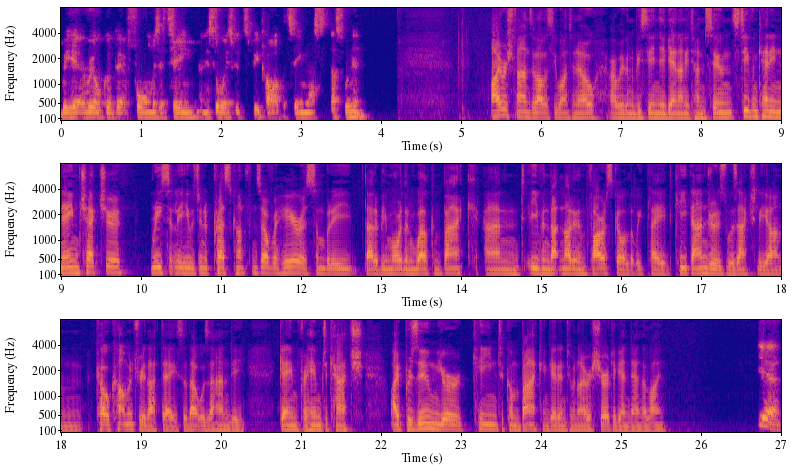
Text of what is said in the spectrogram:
we hit a real good bit of form as a team, and it's always good to be part of a team that's that's winning. Irish fans will obviously want to know: Are we going to be seeing you again anytime soon? Stephen Kenny name checked you recently. He was doing a press conference over here as somebody that'd be more than welcome back. And even that Nottingham Forest goal that we played, Keith Andrews was actually on co-commentary that day, so that was a handy game for him to catch. I presume you're keen to come back and get into an Irish shirt again down the line. Yeah,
